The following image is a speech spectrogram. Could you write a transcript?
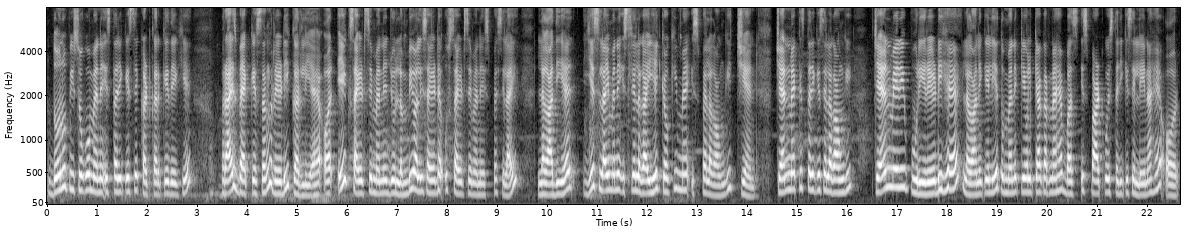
दोनों पीसों को मैंने इस तरीके से कट करके देखिए राइस बैग के संग रेडी कर लिया है और एक साइड से मैंने जो लंबी वाली साइड है, उस साइड से मैंने इस पर सिलाई लगा दी है। ये सिलाई मैंने इसलिए लगाई है क्योंकि मैं इस पर लगाऊँगी चैन। चैन मैं किस तरीके से लगाऊँगी? चैन मेरी पूरी रेडी है लगाने के लिए तो मैंने केवल क्या करना है, बस इस पार्ट को इस तरीके से लेना है और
